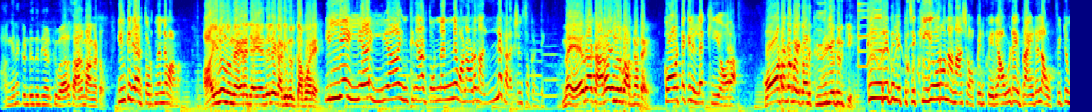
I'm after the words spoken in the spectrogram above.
അങ്ങനെയൊക്കെ ഉണ്ടെന്നുണ്ടെങ്കിൽ എനിക്ക് വേറെ സാധനം വാങ്ങട്ടോ. എനിക്ക് ഞാൻ അടുത്തോട്ട് തന്നെ വേണം. അതിനൊന്നും നേരെ ഞാൻ ഏതിലെ കടി നിൽക്കാൻ പോരെ? ഇല്ല ഇല്ല ഇല്ല. എനിക്ക് ഞാൻ തന്നെ വേണം. അവിടെ നല്ല കളക്ഷൻസ് ഒക്കെ ഉണ്ട്. എന്നാ ഏതാ കട എന്ന് പറഞ്ഞോട്ടെ? കോട്ടക്കിലുള്ള കിയോറ. കോട്ടൊക്കെ പോയിക്കാണ് കീറിയത് എടുക്കേ കീറിയതിൽ ഇപ്പിച്ച് കിയോറ എന്നാണ് ആ ഷോപ്പിന്റെ പേര്. അവിടെ ബ്രൈഡൽ ഔട്ട്ഫിറ്റും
